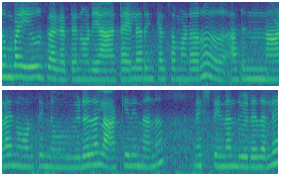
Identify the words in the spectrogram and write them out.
ತುಂಬ ಯೂಸ್ ಆಗತ್ತೆ ನೋಡಿ. ಆ ಟೈಲರಿಂಗ್ ಕೆಲಸ ಮಾಡೋರು ಅದನ್ನು ನಾಳೆ ನೋಡ್ತೀನಿ. ವಿಡಿಯೋದಲ್ಲಿ ಹಾಕಿದ್ದೀನಿ ನಾನು. ನೆಕ್ಸ್ಟ್ ಇನ್ನೊಂದು ವಿಡಿಯೋದಲ್ಲಿ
